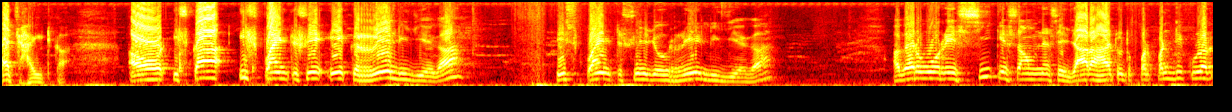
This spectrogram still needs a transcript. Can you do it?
एच हाइट का। और इसका, इस पॉइंट से एक रे लीजिएगा। इस पॉइंट से जो रे लीजिएगा अगर वो रे सी के सामने से जा रहा है तो, तो परपेंडिकुलर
